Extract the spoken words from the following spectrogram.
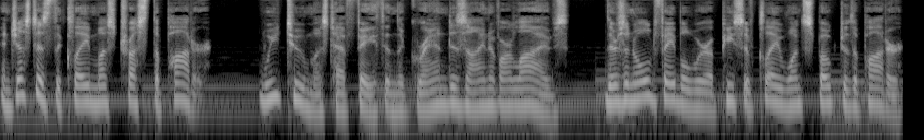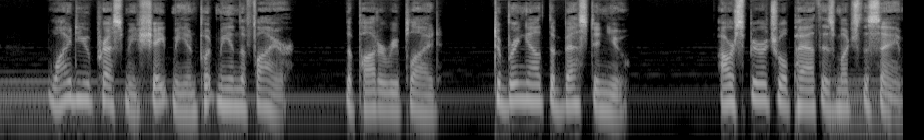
And just as the clay must trust the potter, we too must have faith in the grand design of our lives. There's an old fable where a piece of clay once spoke to the potter, Why do you press me, shape me, and put me in the fire? The potter replied, To bring out the best in you. Our spiritual path is much the same.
